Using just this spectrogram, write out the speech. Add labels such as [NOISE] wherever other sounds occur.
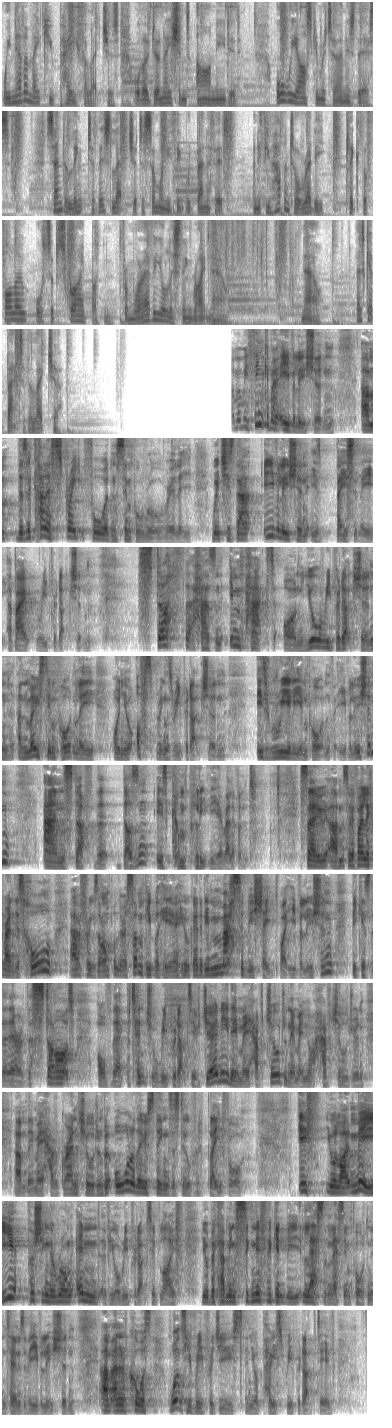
We never make you pay for lectures, although donations are needed. All we ask in return is this send a link to this lecture to someone you think would benefit, and if you haven't already, click the follow or subscribe button from wherever you're listening right now. Now, let's get back to the lecture. And when we think about evolution, um, there's a kind of straightforward and simple rule, really, which is that evolution is basically about reproduction. Stuff that has an impact on your reproduction, and most importantly, on your offspring's reproduction, is really important for evolution, and stuff that doesn't is completely irrelevant. So, um, so if I look around this hall, uh, for example, there are some people here who are going to be massively shaped by evolution because they're at the start of their potential reproductive journey. They may have children, they may not have children, um, they may have grandchildren, but all of those things are still to play for. If you're like me, pushing the wrong end of your reproductive life, you're becoming significantly less and less important in terms of evolution. Um, and of course, once you've reproduced and you're post reproductive,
